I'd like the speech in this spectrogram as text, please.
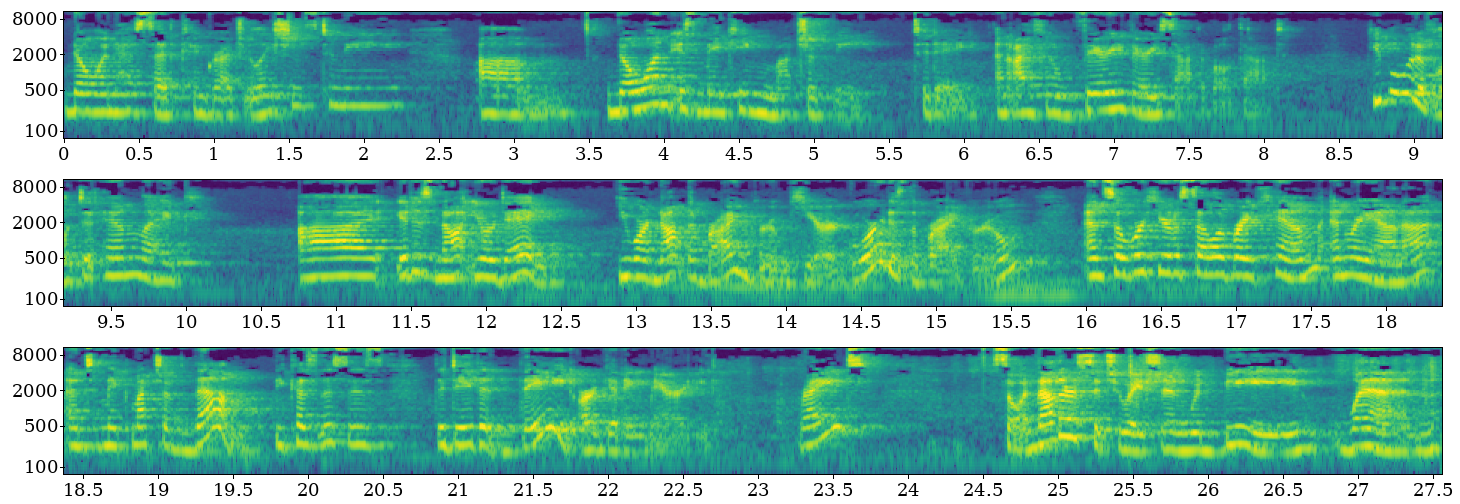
No one has said congratulations to me. Um, no one is making much of me today. And I feel very, very sad about that. People would have looked at him like, uh, it is not your day. You are not the bridegroom here. Gord is the bridegroom. And so we're here to celebrate him and Rihanna and to make much of them because this is the day that they are getting married, right? So another situation would be when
